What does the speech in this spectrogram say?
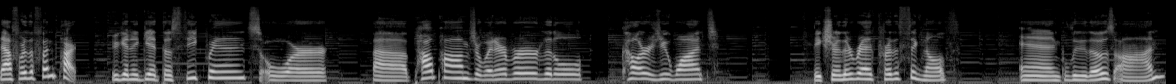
Now for the fun part. You're going to get those sequins or uh, pom-poms or whatever little colors you want. Make sure they're red for the signals and glue those on.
